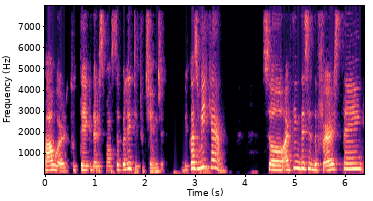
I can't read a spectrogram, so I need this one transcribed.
power to take the responsibility to change it because we can. So I think this is the first thing,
